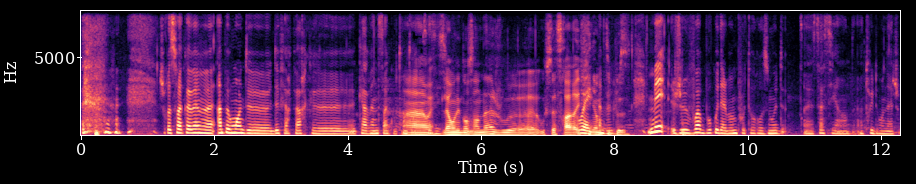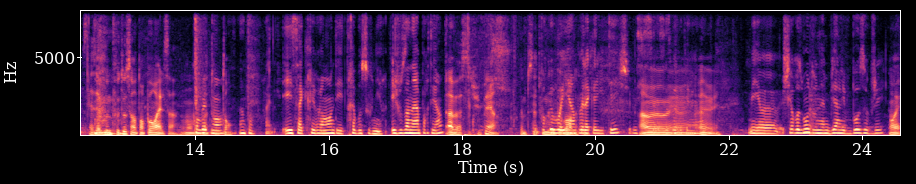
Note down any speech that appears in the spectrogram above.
je reçois quand même un peu moins de, faire-part qu'à 25 ou 30 ah, ans. Ouais. Là, on est dans un âge où, euh, où ça sera raréfie un, petit peu. Mais je vois beaucoup d'albums photos Rosemood. ça, c'est un, truc de mon âge aussi. Les albums photos, c'est intemporel, ça. Complètement intemporel. Et ça crée vraiment des très beaux souvenirs. Et je vous en ai apporté un. Ah bah c'est super. Comme ça, Pour que vous voyez un peu la qualité. Je sais pas si ah ça, se voit Mais euh, chez Rosemood, on aime bien les beaux objets. Ouais.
